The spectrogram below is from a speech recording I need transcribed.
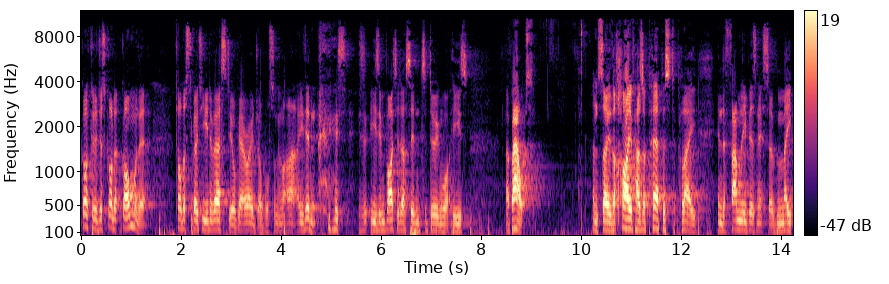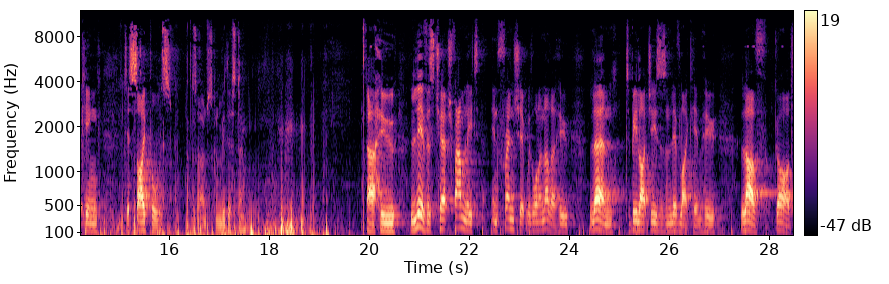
God could have just got, gone with it, told us to go to university or get our own job or something like that. He didn't. he's, he's invited us into doing what he's about. And so the hive has a purpose to play in the family business of making disciples. So I'm just going to move this down. Uh, who live as church family t- in friendship with one another, who learn to be like Jesus and live like him, who love God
